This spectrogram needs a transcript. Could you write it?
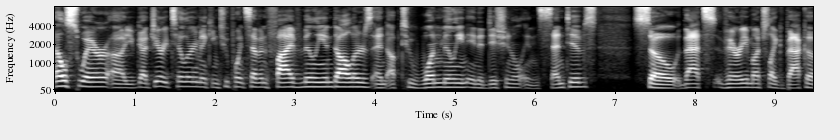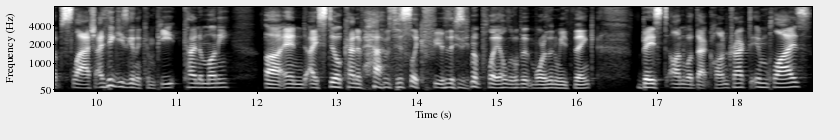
Elsewhere, uh, you've got Jerry Tillery making two point seven five million dollars and up to one million in additional incentives. So that's very much like backup slash. I think he's going to compete kind of money. Uh, and I still kind of have this like fear that he's going to play a little bit more than we think based on what that contract implies.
